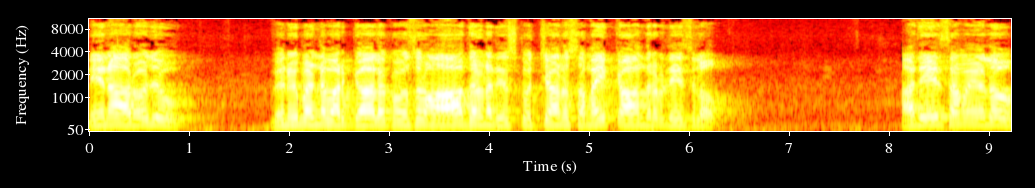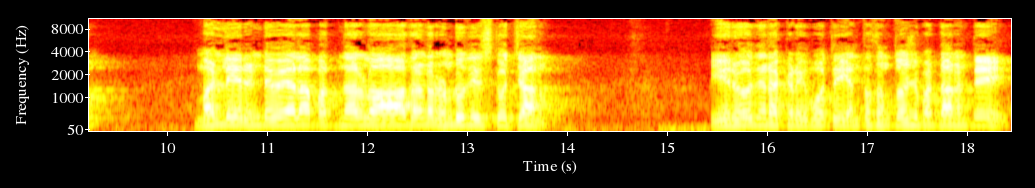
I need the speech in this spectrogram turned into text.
నేను ఆ రోజు వెనుకబడిన వర్గాల కోసం ఆదరణ తీసుకొచ్చాను సమైక్య ఆంధ్రప్రదేశ్లో. అదే సమయంలో మళ్ళీ రెండు వేల పద్నాలుగులో ఆదరణ రెండు తీసుకొచ్చాను. ఈ రోజు నేను అక్కడికి పోతే ఎంత సంతోషపడ్డానంటే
